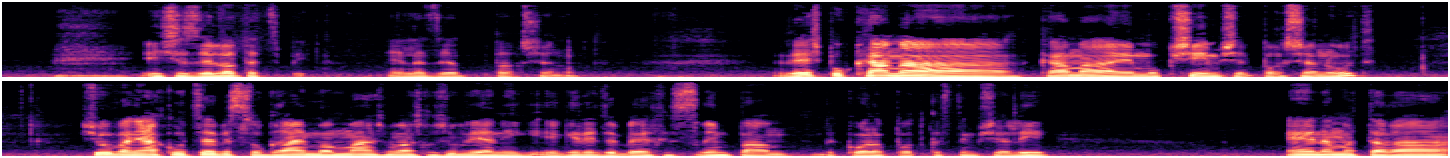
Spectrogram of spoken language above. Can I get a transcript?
היא שזה לא תצפית, אלא זה פרשנות. ויש פה כמה, כמה מוקשים של פרשנות. שוב, אני רק רוצה בסוגריים, ממש ממש חשוב לי, אני אגיד את זה בערך 20 פעם בכל הפודקאסטים שלי. אין המטרה,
